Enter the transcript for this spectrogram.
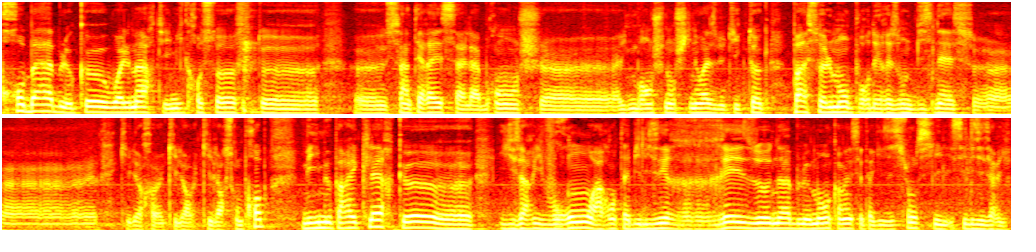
probable que Walmart et Microsoft euh, s'intéressent à la branche, à une branche non chinoise de TikTok, pas seulement pour des raisons de business qui, leur, qui, leur, qui leur sont propres. Mais il me paraît clair qu'ils arriveront à rentabiliser raisonnablement quand même cette acquisition s'ils y arrivent.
